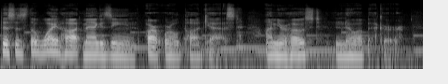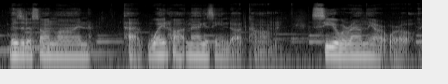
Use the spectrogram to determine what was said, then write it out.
This is the White Hot Magazine Art World podcast. I'm your host, Noah Becker. Visit us online at whitehotmagazine.com. See you around the art world.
